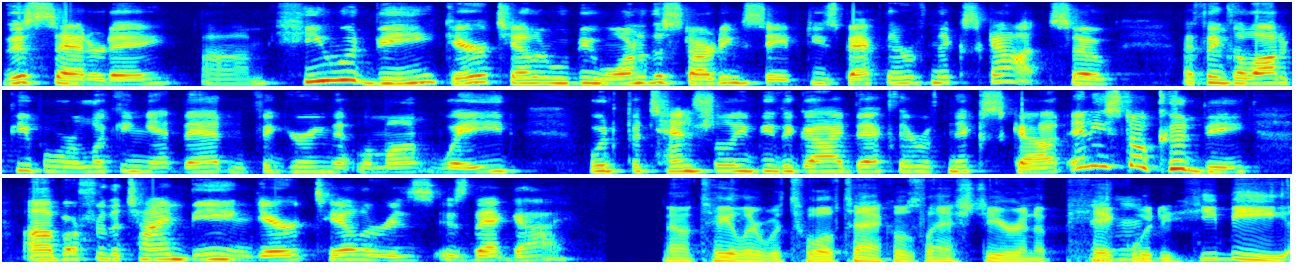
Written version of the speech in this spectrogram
this Saturday, um, he would be, Garrett Taylor would be one of the starting safeties back there with Nick Scott. So I think a lot of people were looking at that and figuring that Lamont Wade would potentially be the guy back there with Nick Scott, and he still could be. Uh, but for the time being, Garrett Taylor is is that guy. Now, Taylor with 12 tackles last year and a pick, mm-hmm. would he be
